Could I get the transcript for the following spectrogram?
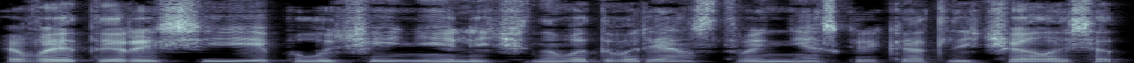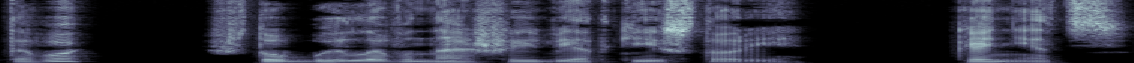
В этой России получение личного дворянства несколько отличалось от того, что было в нашей ветке истории. Конец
